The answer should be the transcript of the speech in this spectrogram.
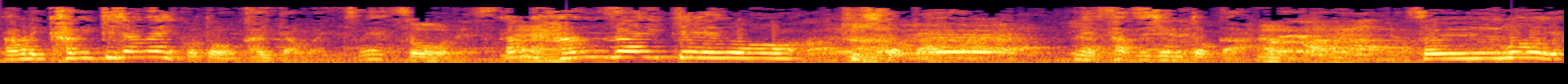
あまり過激じゃないことを書いた方がいいですね。そうですね。犯罪系の記事とか、ね、殺人とか、うそういうのをや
